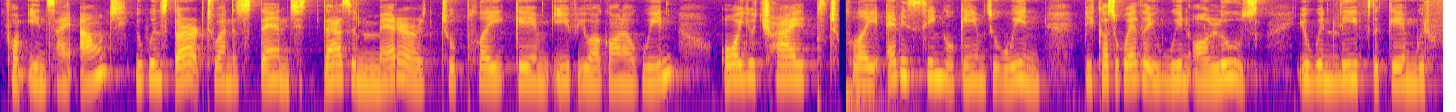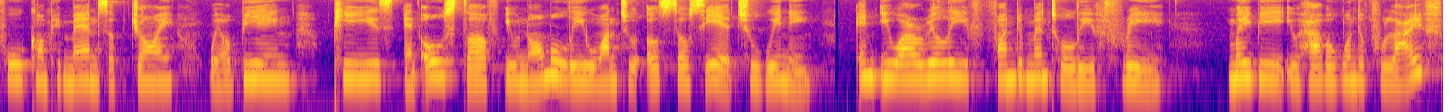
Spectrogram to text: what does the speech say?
From inside out, you will start to understand it doesn't matter to play game if you are gonna win or you try to play every single game to win because whether you win or lose, you will leave the game with full complements of joy, well-being, peace, and all stuff you normally want to associate to winning. And you are really fundamentally free. Maybe you have a wonderful life,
